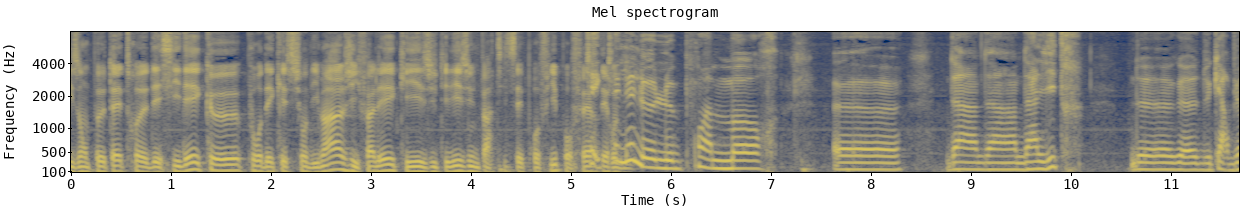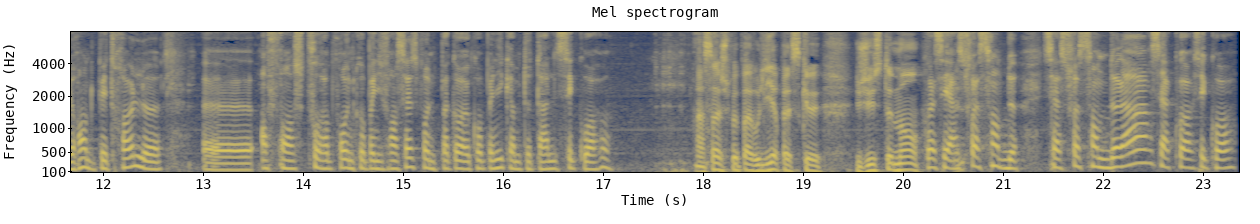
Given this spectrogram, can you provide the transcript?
Ils ont peut-être décidé que pour des questions d'image, il fallait qu'ils utilisent une partie de ces profits pour faire Quel, des quel est le, le point mort euh, d'un- litre de, de carburant, de pétrole euh, en France pour, pour une compagnie française, pour une pa- compagnie comme Total? C'est quoi? Ah, ça, je peux pas vous le dire parce que justement, Quoi C'est à 60 de- c'est à 60 dollars C'est à quoi C'est quoi?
